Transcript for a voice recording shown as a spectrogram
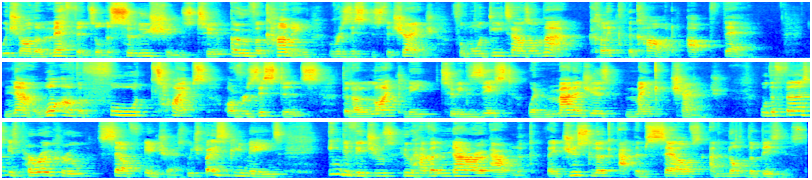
which are the methods or the solutions to overcoming resistance to change. For more details on that, click the card up there. Now, what are the four types of resistance that are likely to exist when managers make change? Well, the first is parochial self-interest, which basically means individuals who have a narrow outlook. They just look at themselves and not the business.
